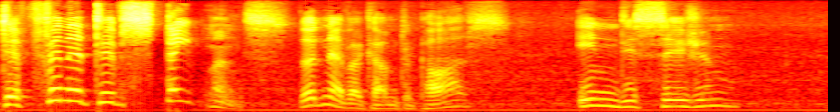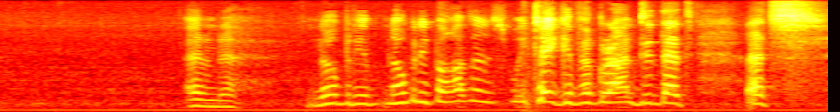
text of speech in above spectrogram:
definitive statements that never come to pass, indecision, and uh, nobody nobody bothers. We take it for granted. That that's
